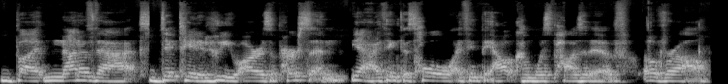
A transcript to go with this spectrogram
but none of that dictated who you are as a person. Yeah, I think this whole, I think the outcome was positive overall.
